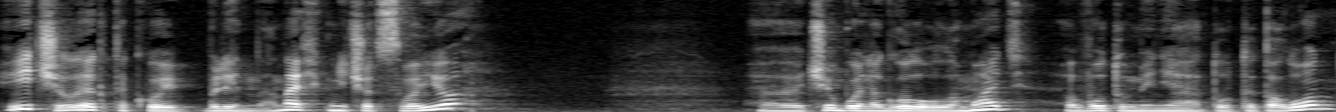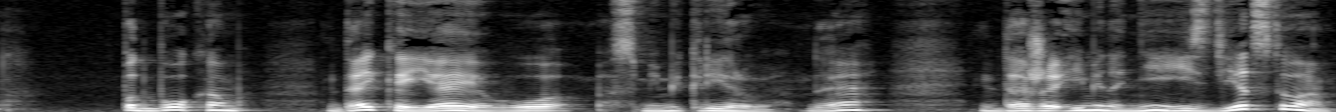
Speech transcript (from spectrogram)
И человек такой, блин, а нафиг мне что-то свое? Э, че больно голову ломать? Вот у меня тут эталон под боком, дай-ка я его смимикрирую, да. Даже именно не из детства,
